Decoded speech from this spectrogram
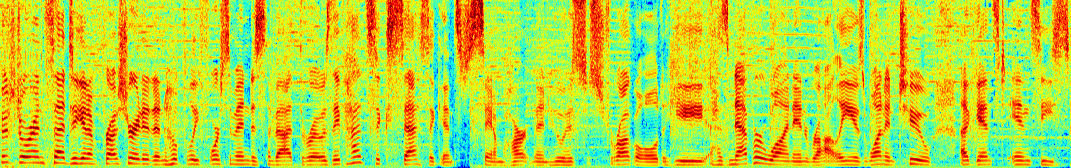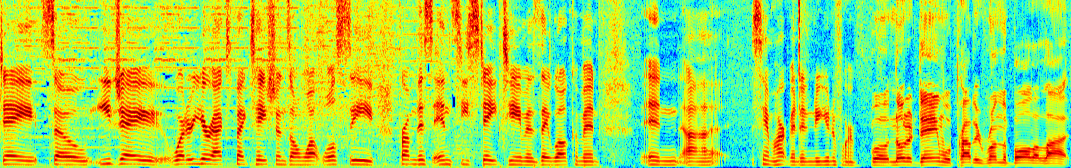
Coach Doeren said to get him frustrated and hopefully force him into some bad throws. They've had success against Sam Hartman, who has struggled. He has never won in Raleigh. He's one and two against NC State. So, EJ, what are your expectations on what we'll see from this NC State team as they welcome in in uh, Sam Hartman in a new uniform? Well, Notre Dame will probably run the ball a lot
